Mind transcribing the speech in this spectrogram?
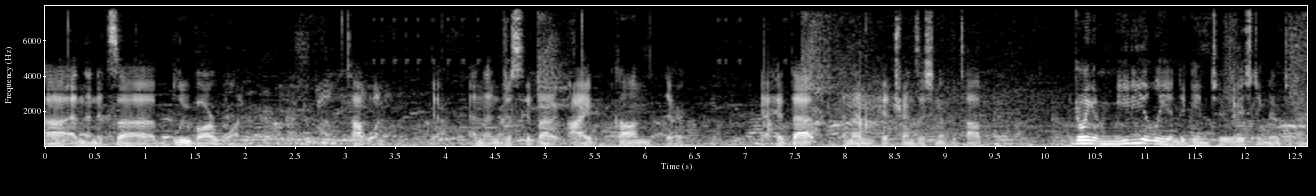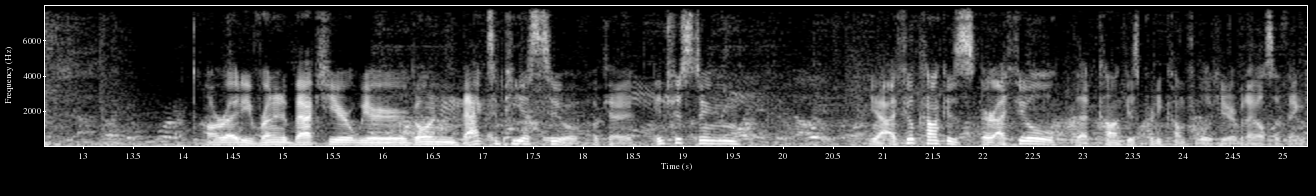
uh, and then it's uh blue bar one, top one, yeah, and then just hit that icon there. Yeah, hit that, and then hit transition at the top. Going immediately into game two, wasting no time. Alrighty, running it back here. We're going back to PS2. Okay, interesting. Yeah, I feel Konk is, or I feel that Konk is pretty comfortable here, but I also think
